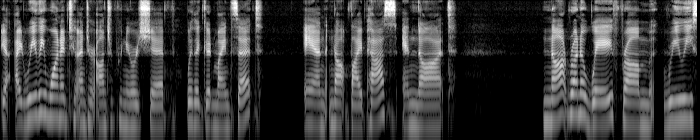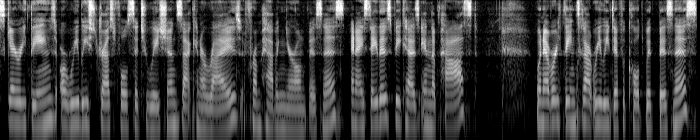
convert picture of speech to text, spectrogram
yeah, I really wanted to enter entrepreneurship with a good mindset and not bypass and not not run away from really scary things or really stressful situations that can arise from having your own business. And I say this because in the past, whenever things got really difficult with business,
